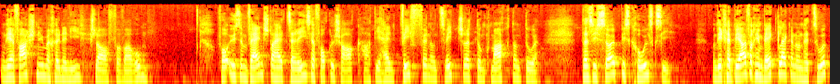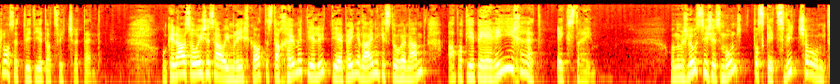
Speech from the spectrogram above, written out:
und ich konnte fast nicht mehr einschlafen. Warum? Vor unserem Fenster hat es eine riesige Vogelschar gehabt. Die haben pfiffen und zwitschert und gemacht und tun. Das ist so etwas Cooles gewesen. Und ich bin einfach im Bett gelegen und habe zugelassen, wie die da zwitschert haben. Und genau so ist es auch im Reich Gottes. Da kommen die Leute, die bringen einiges durcheinander, aber die bereichern extrem. Und am Schluss ist es Monster, das Gezwitscher und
